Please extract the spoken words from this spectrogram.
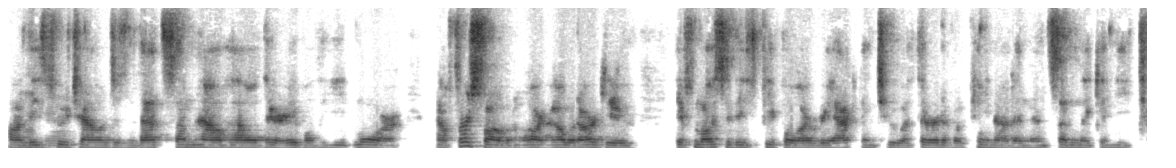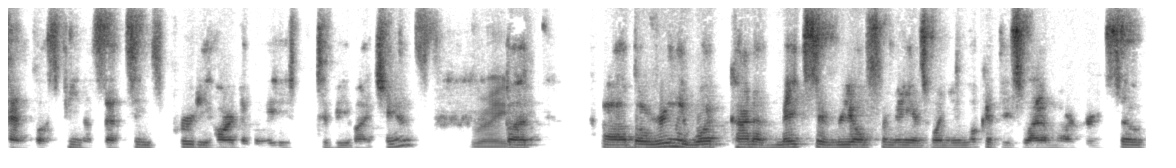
on mm-hmm. these food challenges and that's somehow how they're able to eat more now, first of all, I would, argue if most of these people are reacting to a third of a peanut and then suddenly can eat 10 plus peanuts, that seems pretty hard to believe to be by chance. Right. But uh, but really, what kind of makes it real for me is when you look at these lab markers. So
